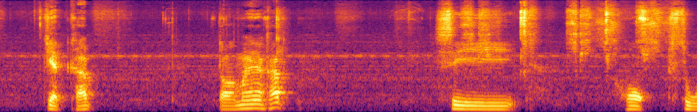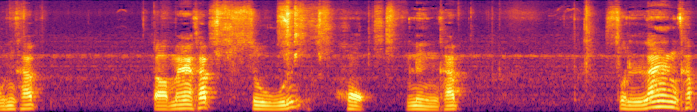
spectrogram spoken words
0 6 4 7ครับ ต่อมาครับ4 6 0ครับ ต่อมาครับ0 6 1ครับ ส่วนล่างครับ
